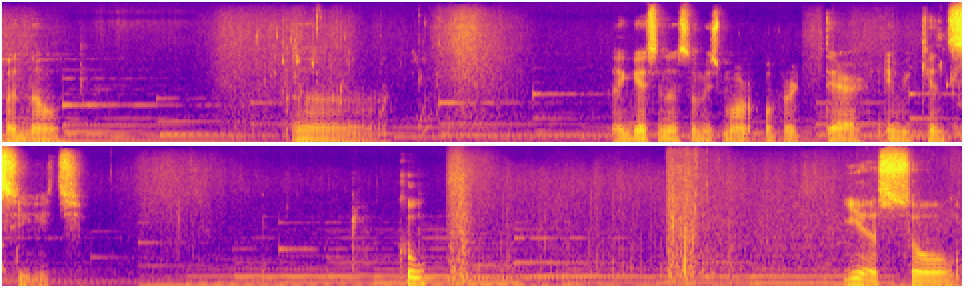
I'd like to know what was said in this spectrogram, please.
but no. Uh, I guess Inazuma is more over there and we can't see it. Cool. Yeah, so...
